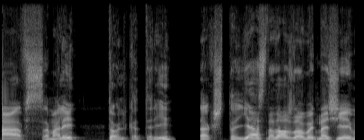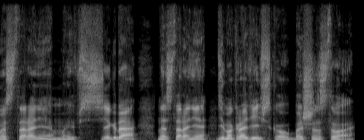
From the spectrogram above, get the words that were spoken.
а в Сомали только 3. Так что ясно должно быть, на чьей мы стороне. Мы всегда на стороне демократического большинства.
